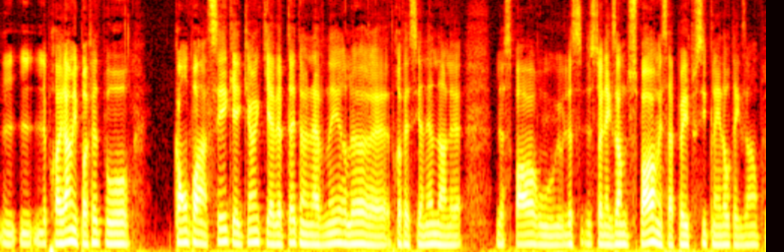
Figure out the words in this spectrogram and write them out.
le programme n'est pas fait pour compenser quelqu'un qui avait peut-être un avenir là, euh, professionnel dans le, le sport ou c'est un exemple du sport, mais ça peut être aussi plein d'autres exemples.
